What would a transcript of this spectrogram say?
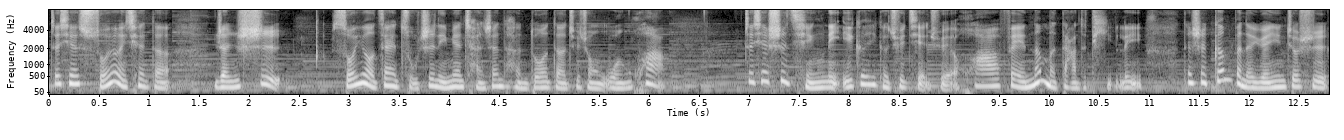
这些所有一切的人事，所有在组织里面产生很多的这种文化，这些事情你一个一个去解决，花费那么大的体力，但是根本的原因就是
